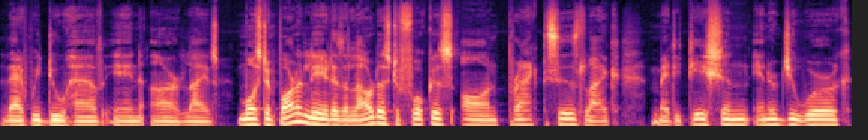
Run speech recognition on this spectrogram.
that we do have in our lives. Most importantly, it has allowed us to focus on practices like meditation, energy work,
